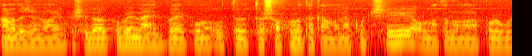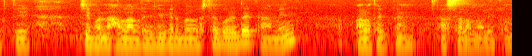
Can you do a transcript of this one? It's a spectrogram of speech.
আমাদের জন্য অনেক বেশি দোয়া করবে নাহিদ ভাইয়ের উত্তরোত্তর উত্তর উত্তর সফলতা কামনা করছি। আল্লাহ তালা ওনার পরবর্তী জীবনে হালাল রিজিকের ব্যবস্থা করে দেখ। আমিন। ভালো থাকবেন। আসসালামু আলাইকুম।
